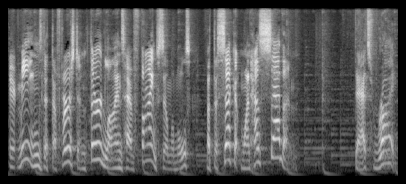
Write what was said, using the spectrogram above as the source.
It means that the first and third lines have five syllables, but the second one has seven. That's right.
